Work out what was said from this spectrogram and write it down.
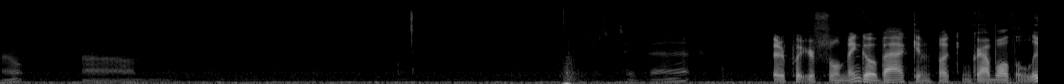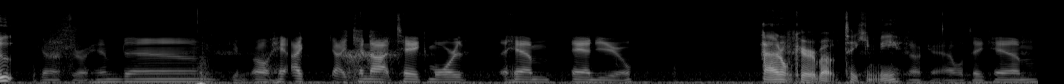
Well, um. Guess I'll take that. Better put your flamingo back and fucking grab all the loot. Gonna throw him down. Oh, I I cannot take more him and you. I don't care about taking me. Okay, I will take him.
